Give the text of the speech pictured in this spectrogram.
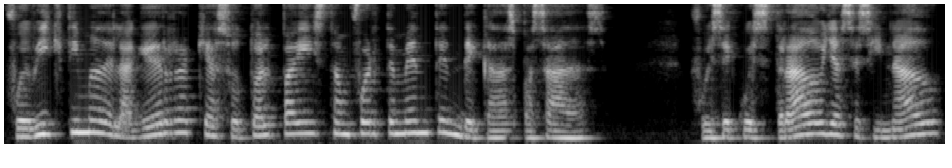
fue víctima de la guerra que azotó al país tan fuertemente en décadas pasadas. Fue secuestrado y asesinado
